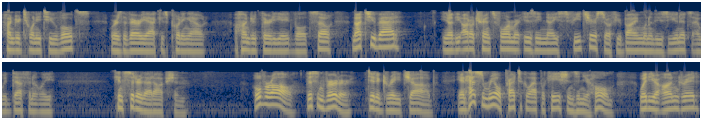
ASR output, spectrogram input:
122 volts, whereas the Variac is putting out 138 volts. So not too bad. You know, the auto transformer is a nice feature, so if you're buying one of these units, I would definitely consider that option. Overall, this inverter did a great job and has some real practical applications in your home, whether you're on grid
